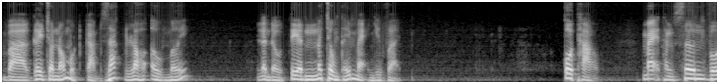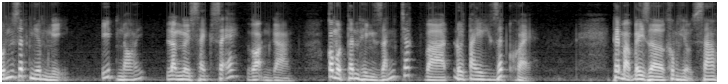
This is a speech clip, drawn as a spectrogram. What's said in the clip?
và gây cho nó một cảm giác lo âu mới. Lần đầu tiên nó trông thấy mẹ như vậy. Cô Thảo, mẹ thằng Sơn vốn rất nghiêm nghị, ít nói, là người sạch sẽ, gọn gàng, có một thân hình rắn chắc và đôi tay rất khỏe. Thế mà bây giờ không hiểu sao,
